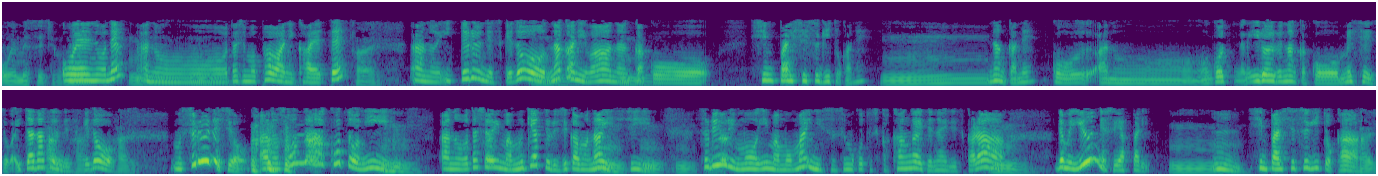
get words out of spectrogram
応援メッセージをね。応援をね、うんあの私もパワーに変えて、はいあの、言ってるんですけど、うん。中にはなんかこう、心配しすぎとかね、なんかね、こう、あのーご、いろいろなんかこう、メッセージとかいただくんですけど、はいはいもうスルーですよ。あの、そんなことはいに、うん。あの、私は今向き合ってる時間もないし、うんうんうん。それよりも今もう前に進むことしか考えてないですから、うんでも言うんです、やっぱり。ううん。ん、心配しすぎとか、はいはい。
